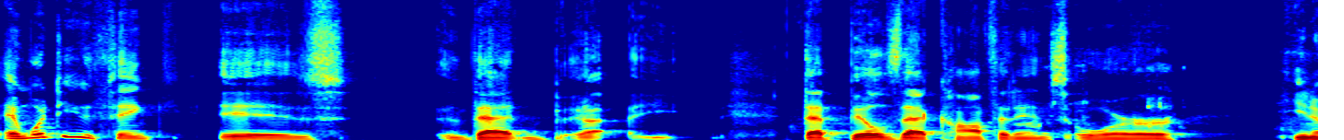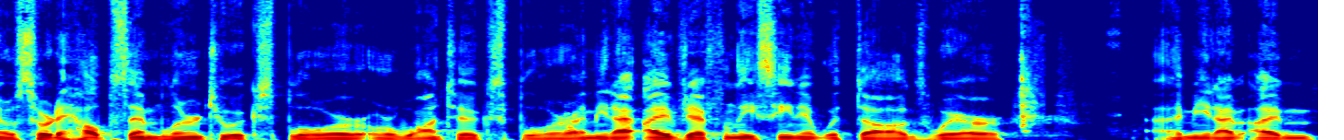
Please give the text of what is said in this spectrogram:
And what do you think is that uh, that builds that confidence or you know sort of helps them learn to explore or want to explore? I mean, I, have definitely seen it with dogs where I mean, I, I'm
